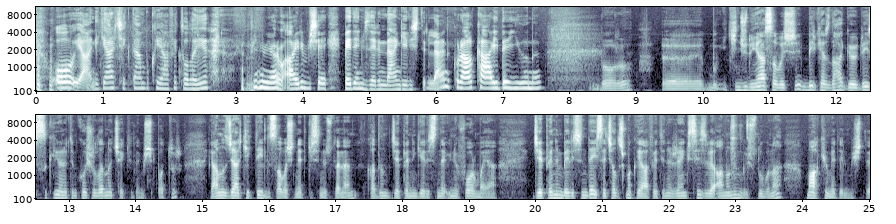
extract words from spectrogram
o yani gerçekten bu kıyafet olayı Bilmiyorum ayrı bir şey. Beden üzerinden geliştirilen kural kaide yığını. Doğru. Ee, bu İkinci Dünya Savaşı bir kez daha gövdeyi sıkı yönetim koşullarına çekti demiş Batur. Yalnızca erkek değildi savaşın etkisini üstlenen. Kadın cephenin gerisinde üniformaya, cephenin berisinde ise çalışma kıyafetinin renksiz ve anonim üslubuna mahkum edilmişti.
